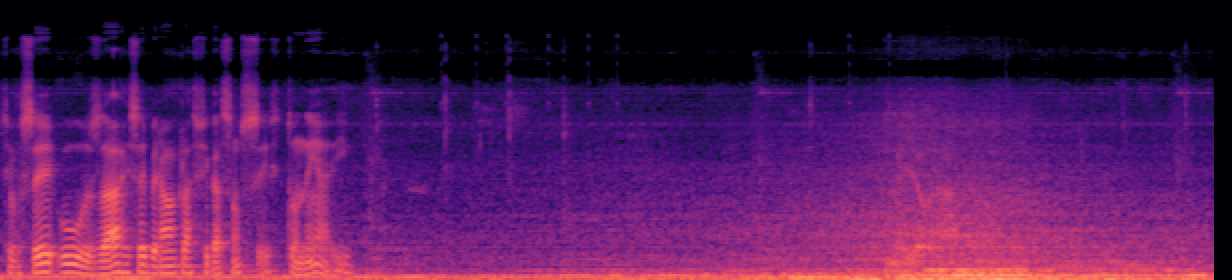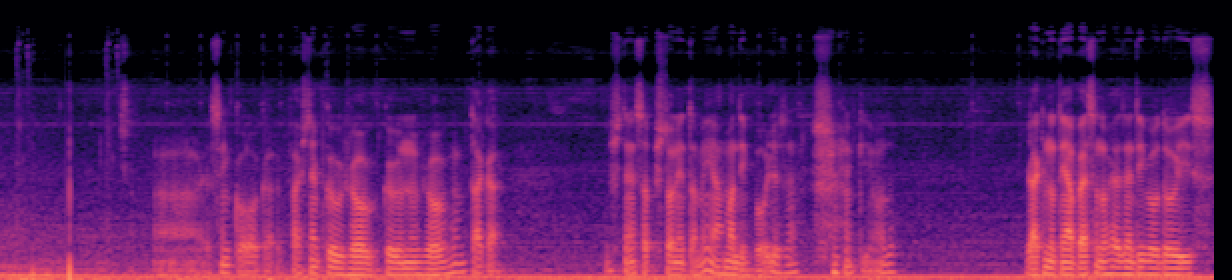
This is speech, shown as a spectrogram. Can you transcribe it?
Se você o usar, receberá uma classificação C. Tô nem aí. Melhorar. Ah, é assim colocar. Faz tempo que eu jogo, que eu não jogo. Vamos tacar. Ixi, tem essa pistolinha também, arma de bolhas, né? que onda. Já que não tem a peça no Resident Evil 2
